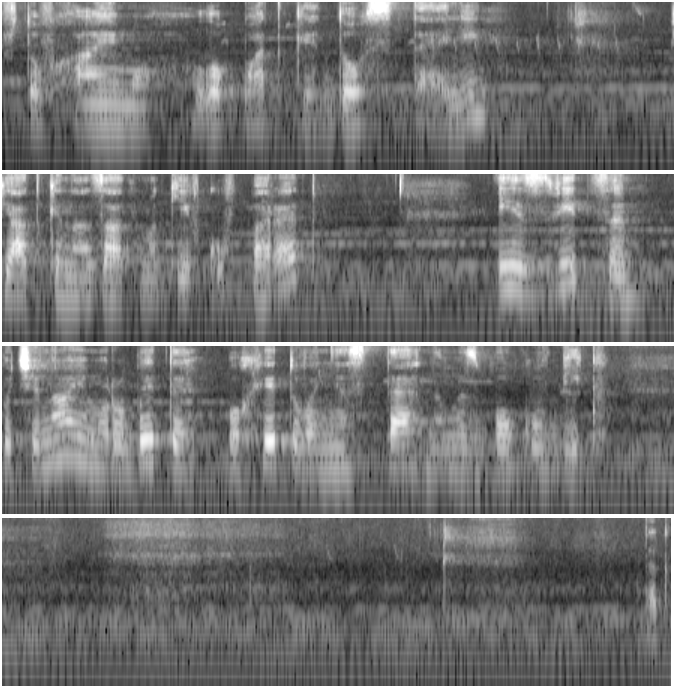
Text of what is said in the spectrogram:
штовхаємо лопатки до стелі, п'ятки назад, маківку вперед. І звідси починаємо робити похитування стегнами з боку в бік. Так,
